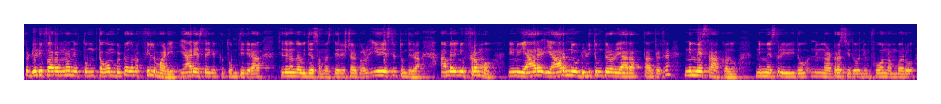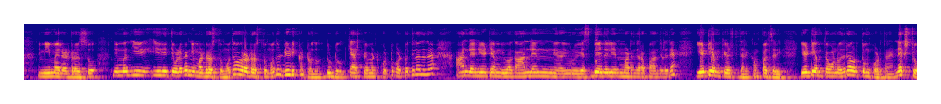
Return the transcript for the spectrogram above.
So D D ಫಾರ್ಮ್ನ ನೀವು ತುಂಬ ತೊಗೊಂಡ್ಬಿಟ್ಟು ಅದನ್ನು ಫಿಲ್ ಮಾಡಿ. ಯಾರ ಹೆಸರಿಗೆ ತುಂಬ್ತಿದ್ದೀರಾ? ಸಿದ್ಧಗಂಗಾ ವಿದ್ಯಾಸಂಸ್ಥೆ ರಿಜಿಸ್ಟರ್ ಬ್ಯಾಂಕ್ ಈ ಹೆಸರು ತುಂಬ್ತಿದ್ದೀರಾ? ಆಮೇಲೆ ನೀವು ಫ್ರಮ್ ನೀವು ಯಾರು ಯಾರು ನೀವು ಡಿ ಡಿ ತುಂಬ್ತಿರೋರು ಯಾರಪ್ಪ ಅಂತ ಹೇಳಿದ್ರೆ ನಿಮ್ಮ ಹೆಸರು ಹಾಕೋದು. ನಿಮ್ಮ ಹೆಸರು ಇದು, ನಿಮ್ಮ ಅಡ್ರೆಸ್ ಇದು, ನಿಮ್ಮ ಫೋನ್ ನಂಬರು ನಿಮ್ಮ ಇಮೇಲ್ ಅಡ್ರೆಸ್ಸು ನಿಮ್ಮ ಈ ಈ ರೀತಿ ಒಳಗೆ ನಿಮ್ಮ ಅಡ್ರೆಸ್ ತುಂಬೋದು, ಅವ್ರ ಅಡ್ರೆಸ್ ತುಂಬೋದು, ಡಿ ಡಿ ಕಟ್ಟೋದು ದುಡ್ಡು. ಕ್ಯಾಶ್ ಪೇಮೆಂಟ್ ಕೊಟ್ಟು ಕಟ್ಟೋದಿಲ್ಲ ಅಂದರೆ ಆನ್ಲೈನ್ ಎ ಟಿ ಎಂ ಇವಾಗ ಆನ್ಲೈನ್ ಇವರು ಎಸ್ ಬಿ ಐದಲ್ಲಿ ಏನು ಮಾಡ್ತಿದ್ದಾರಪ್ಪ ಅಂತ ಹೇಳಿದ್ರೆ ಎ ಟಿ ಎಂ ಕೇಳ್ತಿದ್ದಾರೆ ಕಂಪಲ್ಸರಿ ಎ ಟಿ ಎಂ ತೊಗೊಂಡೋದ್ರೆ ಅವ್ರು ತುಂಬಿಕೊಡ್ತಾರೆ. ನೆಕ್ಸ್ಟು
